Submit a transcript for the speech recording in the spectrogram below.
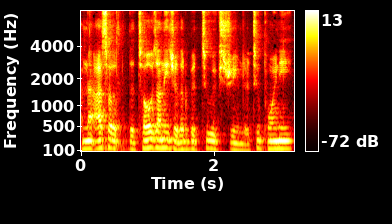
I'm not also the toes on these are a little bit too extreme. They're too pointy.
